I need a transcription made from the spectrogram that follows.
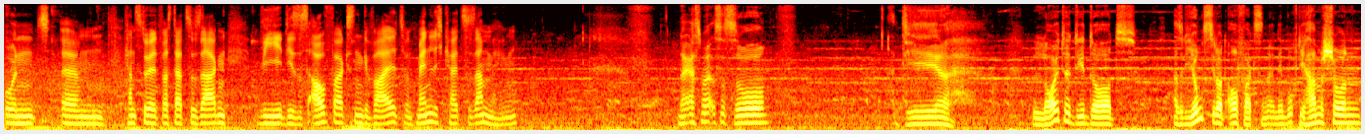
Und ähm, kannst du etwas dazu sagen, wie dieses Aufwachsen, Gewalt und Männlichkeit zusammenhängen? Na, erstmal ist es so, die Leute, die dort, also die Jungs, die dort aufwachsen in dem Buch, die haben schon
